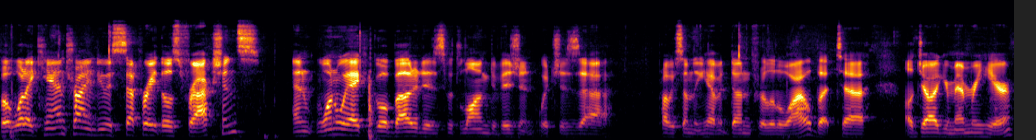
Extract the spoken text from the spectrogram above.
But what I can try and do is separate those fractions. And one way I could go about it is with long division, which is uh, probably something you haven't done for a little while, but uh, I'll jog your memory here.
